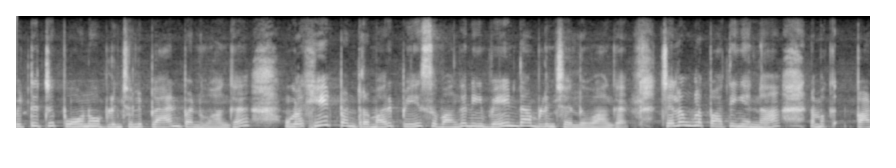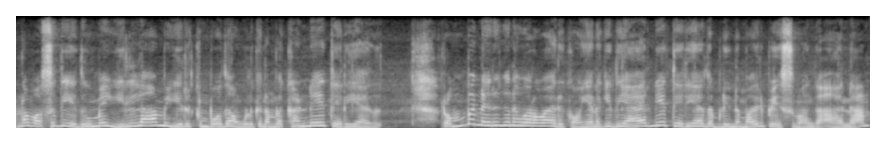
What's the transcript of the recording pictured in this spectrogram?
விட்டுட்டு போகணும் அப்படின்னு சொல்லி பிளான் பண்ணுவாங்க. உங்களை ஹேட் பண்ணுற மாதிரி பேசுவாங்க. நீ வேண்டாம் அப்படின்னு சொல்லுவாங்க. சிலவங்களை பார்த்தீங்கன்னா நமக்கு பண வசதி எதுவுமே இல்லாமல் இருக்கும்போது அவங்களுக்கு நம்மளை கண்ணே தெரியாது. ரொம்ப நெருங்கின உறவாக இருக்கும். எனக்கு இது யாருன்னே தெரியாது அப்படின்ற மாதிரி பேசுவாங்க. ஆனால்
